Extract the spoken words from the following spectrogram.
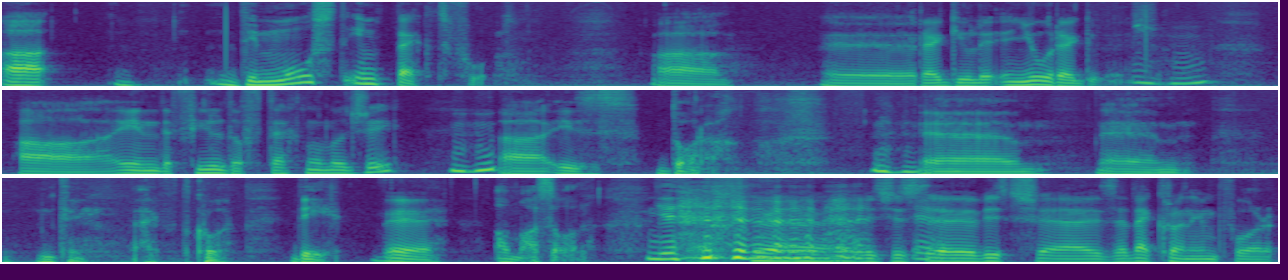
Uh, the most impactful uh, uh, regula- new regulation uh, in the field of technology uh, is DORA. Um, um, the, I would call the uh, Amazon, Yeah. which is Yeah. uh, which uh, is an acronym for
